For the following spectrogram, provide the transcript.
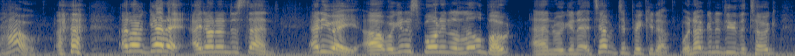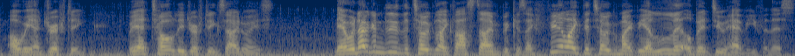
how? I don't get it. I don't understand. Anyway, uh, we're going to spawn in a little boat, and we're going to attempt to pick it up. We're not going to do the tug. Oh, we are drifting. We are totally drifting sideways. Yeah, we're not going to do the tug like last time, because I feel like the tug might be a little bit too heavy for this.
